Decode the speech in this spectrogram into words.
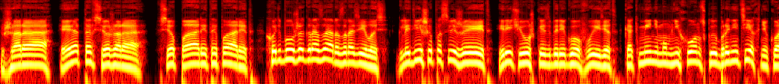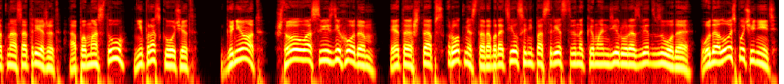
Жара, это все жара. Все парит и парит. Хоть бы уже гроза разразилась. Глядишь и посвежеет, и речушка из берегов выйдет. Как минимум нихонскую бронетехнику от нас отрежет, а по мосту не проскочит. «Гнет! Что у вас с вездеходом?» Это штабс-ротмистер обратился непосредственно к командиру разведвзвода. «Удалось починить?»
